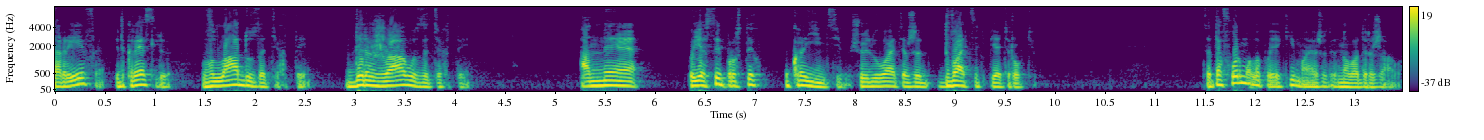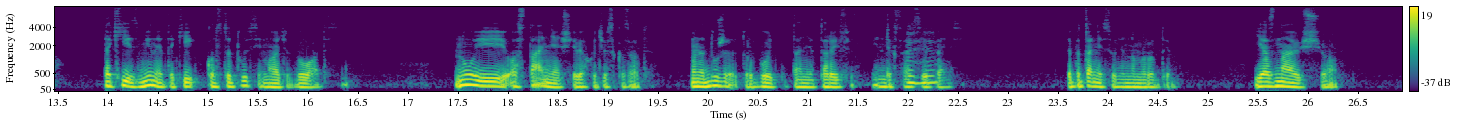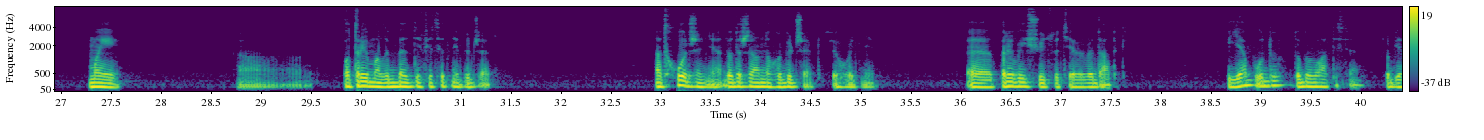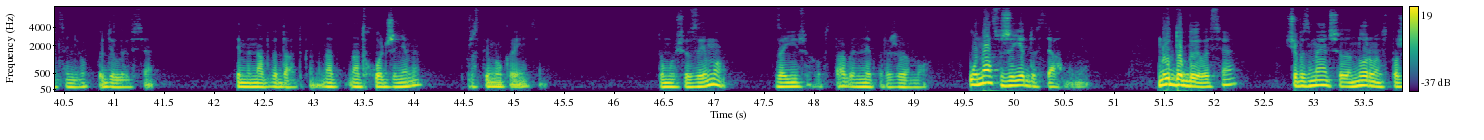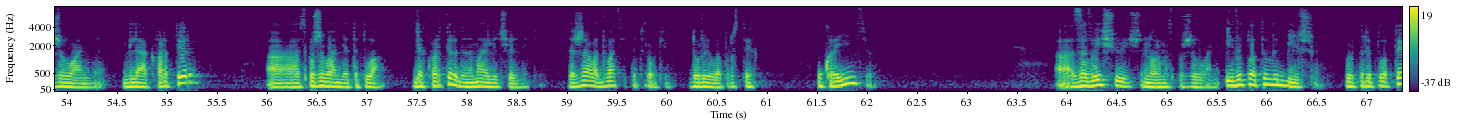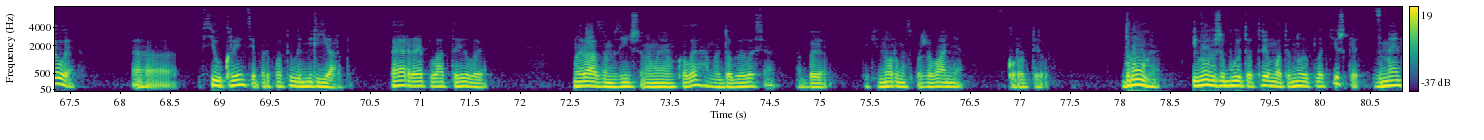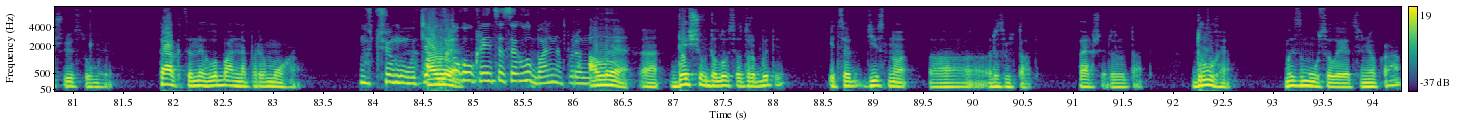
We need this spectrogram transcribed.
тарифи, підкреслюю, владу затягти, державу затягти, а не пояси простих українців, що відбувається вже 25 років. Це та формула, по якій має жити нова держава. Такі зміни, такі конституції мають відбуватися. Ну і останнє, що я хотів сказати. Мене дуже турбують питання тарифів індексації Мгм. пенсій. Це питання сьогодні номер один. Я знаю, що ми е, отримали бездефіцитний бюджет. Надходження до державного бюджету сьогодні е, перевищують суттєві видатки. І я буду добиватися, щоб Яценюк поділився цими надвидатками, над, надходженнями з простими українцями. Тому що зиму за інших обставин не переживемо. У нас вже є досягнення. Ми добилися, щоб зменшили норми споживання для квартир, споживання тепла для квартир, де немає лічильників. Держава 25 років дурила простих українців, завищуючи норми споживання. І ви платили більше. Ви переплатили, е, всі українці переплатили мільярди. Переплатили. Ми разом з іншими моїми колегами добилися, аби такі норми споживання скоротили. Друге, і ви вже будете отримувати нові платіжки з меншою сумою. Так, це не глобальна перемога. Ну чому? Для простого українця це глобальна перемога. Але е, дещо вдалося зробити, і це дійсно е, результат. Перший результат. Друге, ми змусили Яценюка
